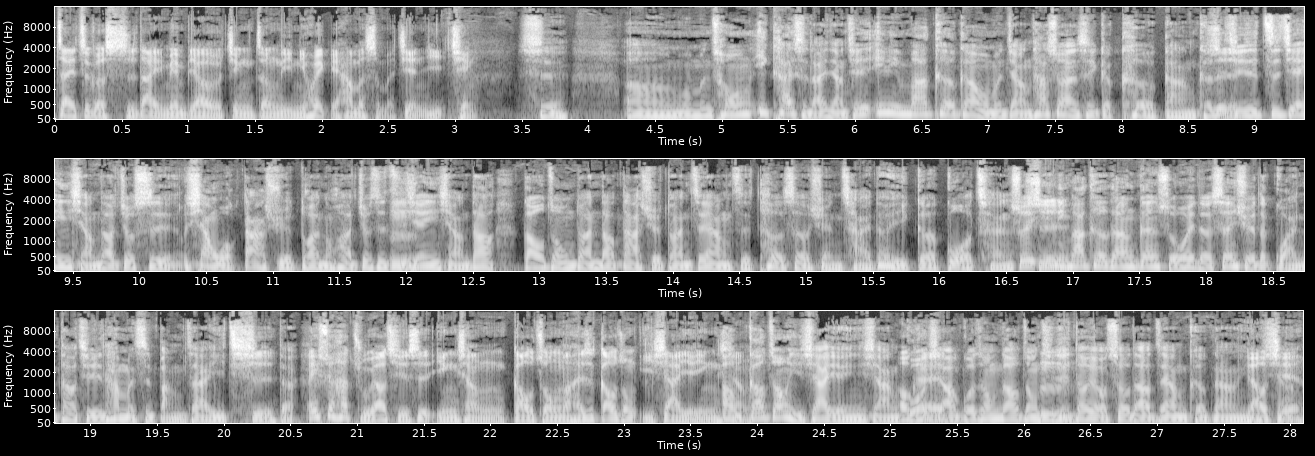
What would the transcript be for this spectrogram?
在这个时代里面比较有竞争力，你会给他们什么建议？请是。嗯，我们从一开始来讲，其实一零八课纲，我们讲它虽然是一个课纲，可是其实直接影响到就是像我大学端的话，就是直接影响到高中端到大学端这样子特色选材的一个过程。所以一零八课纲跟所谓的升学的管道，其实他们是绑在一起的。哎，所以它主要其实是影响高中吗？还是高中以下也影响？哦，高中以下也影响，国小、国中、高中其实都有受到这样课纲影响。了解。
